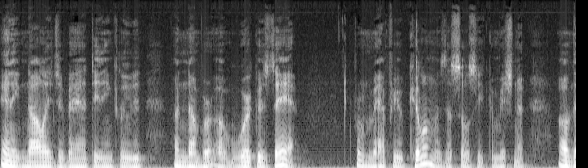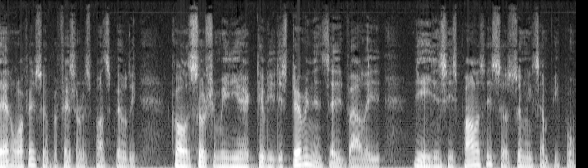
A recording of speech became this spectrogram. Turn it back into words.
and acknowledged that it included a number of workers there. From Matthew Killam, as Associate Commissioner of that office of professional responsibility, called the social media activity disturbing and said it violated the agency's policies. So, assuming some people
